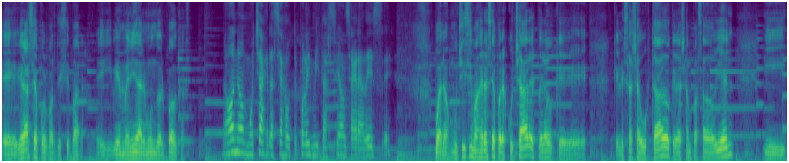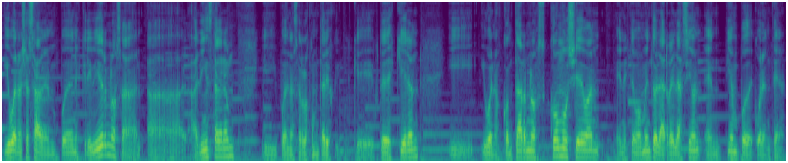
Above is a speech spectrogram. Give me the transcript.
eh, gracias por participar y bienvenida al mundo del podcast. No, no, muchas gracias a usted por la invitación, se agradece. Bueno, muchísimas gracias por escuchar, espero que, les haya gustado, que le hayan pasado bien. Y, bueno, ya saben, pueden escribirnos al Instagram y pueden hacer los comentarios que, ustedes quieran. Y, y, bueno, contarnos cómo llevan en este momento la relación en tiempo de cuarentena.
